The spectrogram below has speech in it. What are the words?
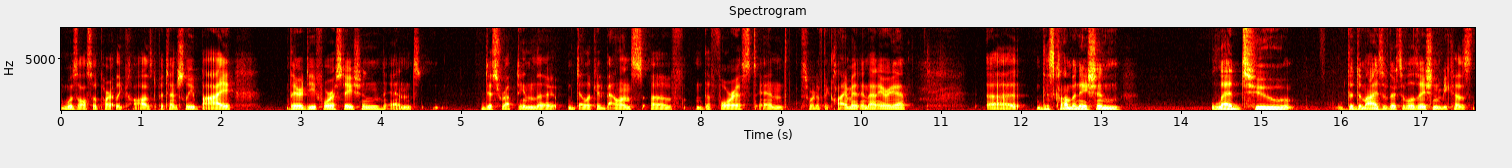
was also partly caused potentially by their deforestation and disrupting the delicate balance of the forest and sort of the climate in that area. Uh, this combination led to the demise of their civilization because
